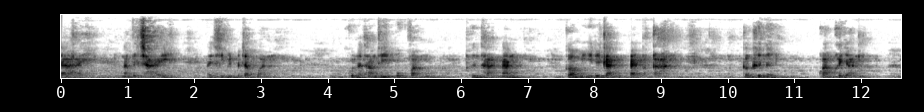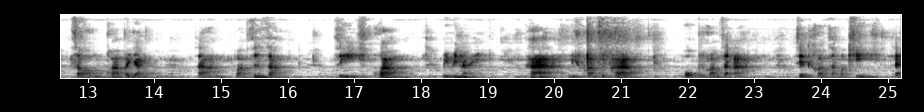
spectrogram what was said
ได้นำไปใช้ในชีวิตประจำวัน คุณธรรมที่ปลูกฝังพื้นฐานนั้น ก็มีด้วยกันแปดประการ ก็คือหนึ่งความขยันสองความประหยัดสามความซื่อสัตย์ สี่ความมีวินัยห้ามีความสุภาพหกมีความสะอาดเจ็ดความสามัคคีและ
